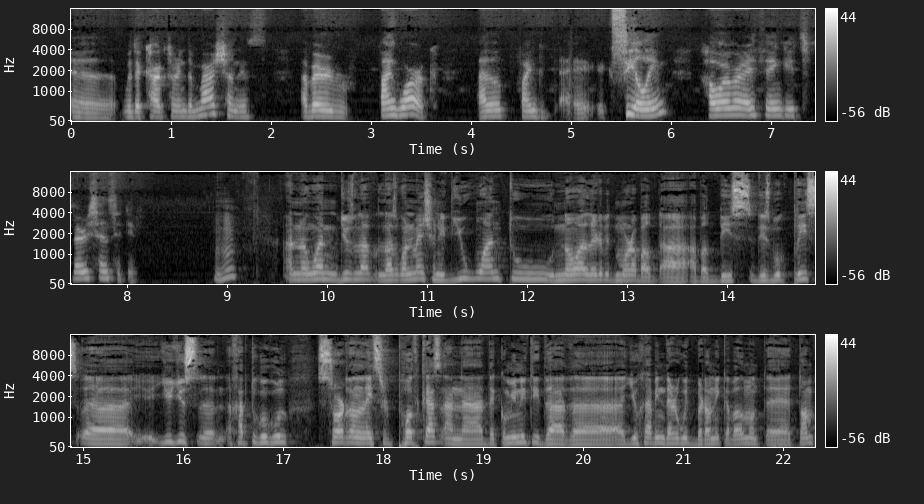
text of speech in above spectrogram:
uh, with the character in The Martian is a very fine work. I don't find it uh, excelling. However, I think it's very sensitive. Mm-hmm. And when just last one mention, if you want to know a little bit more about uh, about this this book, please uh, you just uh, have to Google Sword and Laser podcast and uh, the community that uh, you have in there with Veronica Belmont, uh, Tom,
